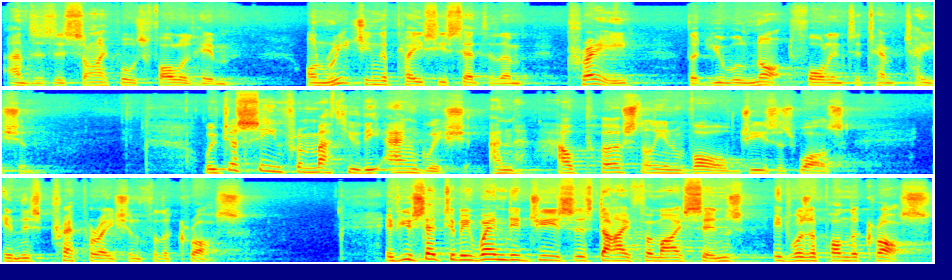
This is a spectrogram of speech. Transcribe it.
and his disciples followed him. On reaching the place, he said to them, Pray that you will not fall into temptation. We've just seen from Matthew the anguish and how personally involved Jesus was in this preparation for the cross. If you said to me, When did Jesus die for my sins? It was upon the cross.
